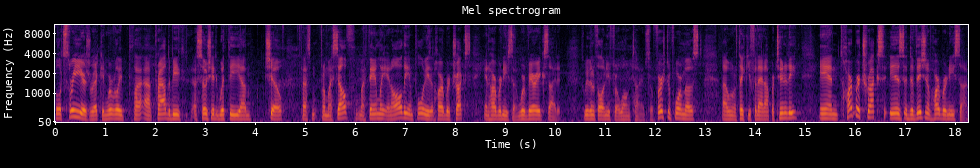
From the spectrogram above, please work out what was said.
Well, it's three years, Rick, and we're really uh, proud to be associated with the um, show from myself, my family, and all the employees at Harbor Trucks and Harbor Nissan. We're very excited. So we've been following you for a long time. So first and foremost, uh, we want to thank you for that opportunity. And Harbor Trucks is a division of Harbor Nissan.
